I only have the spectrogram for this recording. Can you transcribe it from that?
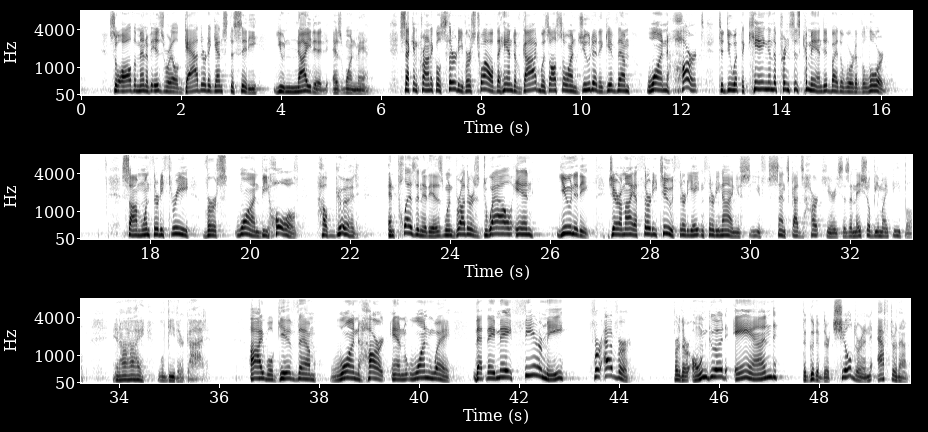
So all the men of Israel gathered against the city, united as one man. Second Chronicles 30, verse 12 the hand of God was also on Judah to give them one heart to do what the king and the princes commanded by the word of the Lord. Psalm 133, verse 1 Behold, how good and pleasant it is when brothers dwell in unity. Jeremiah 32, 38, and 39. You, see, you sense God's heart here. He says, And they shall be my people, and I will be their God. I will give them one heart and one way, that they may fear me forever for their own good and the good of their children after them.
